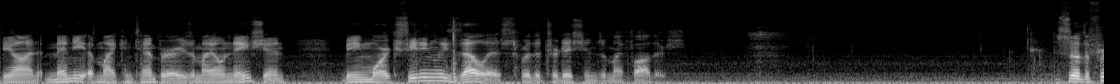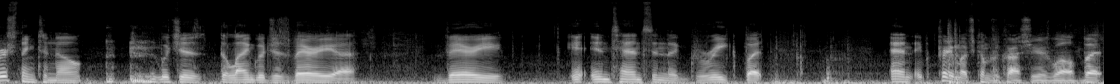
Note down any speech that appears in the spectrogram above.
beyond many of my contemporaries in my own nation, being more exceedingly zealous for the traditions of my fathers. So, the first thing to note, which is the language is very. Uh, very I- intense in the Greek, but and it pretty much comes across here as well. But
